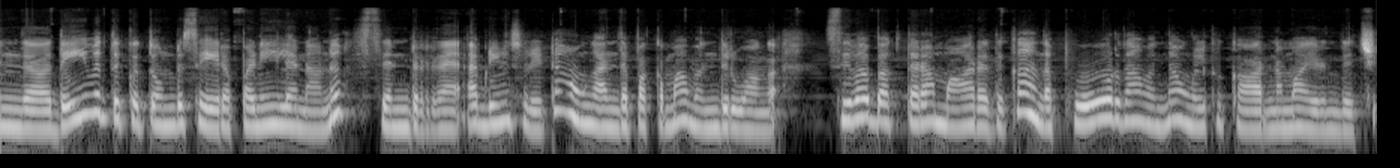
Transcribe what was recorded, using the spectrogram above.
இந்த தெய்வத்துக்கு தொண்டு செய்கிற பணியில் நான் சென்றுறேன் அப்படின்னு சொல்லிட்டு அவங்க அந்த பக்கமாக வந்துடுவாங்க சிவபக்தராக மாறதுக்கு அந்த போர் தான் வந்து அவங்களுக்கு காரணமாக இருந்துச்சு.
